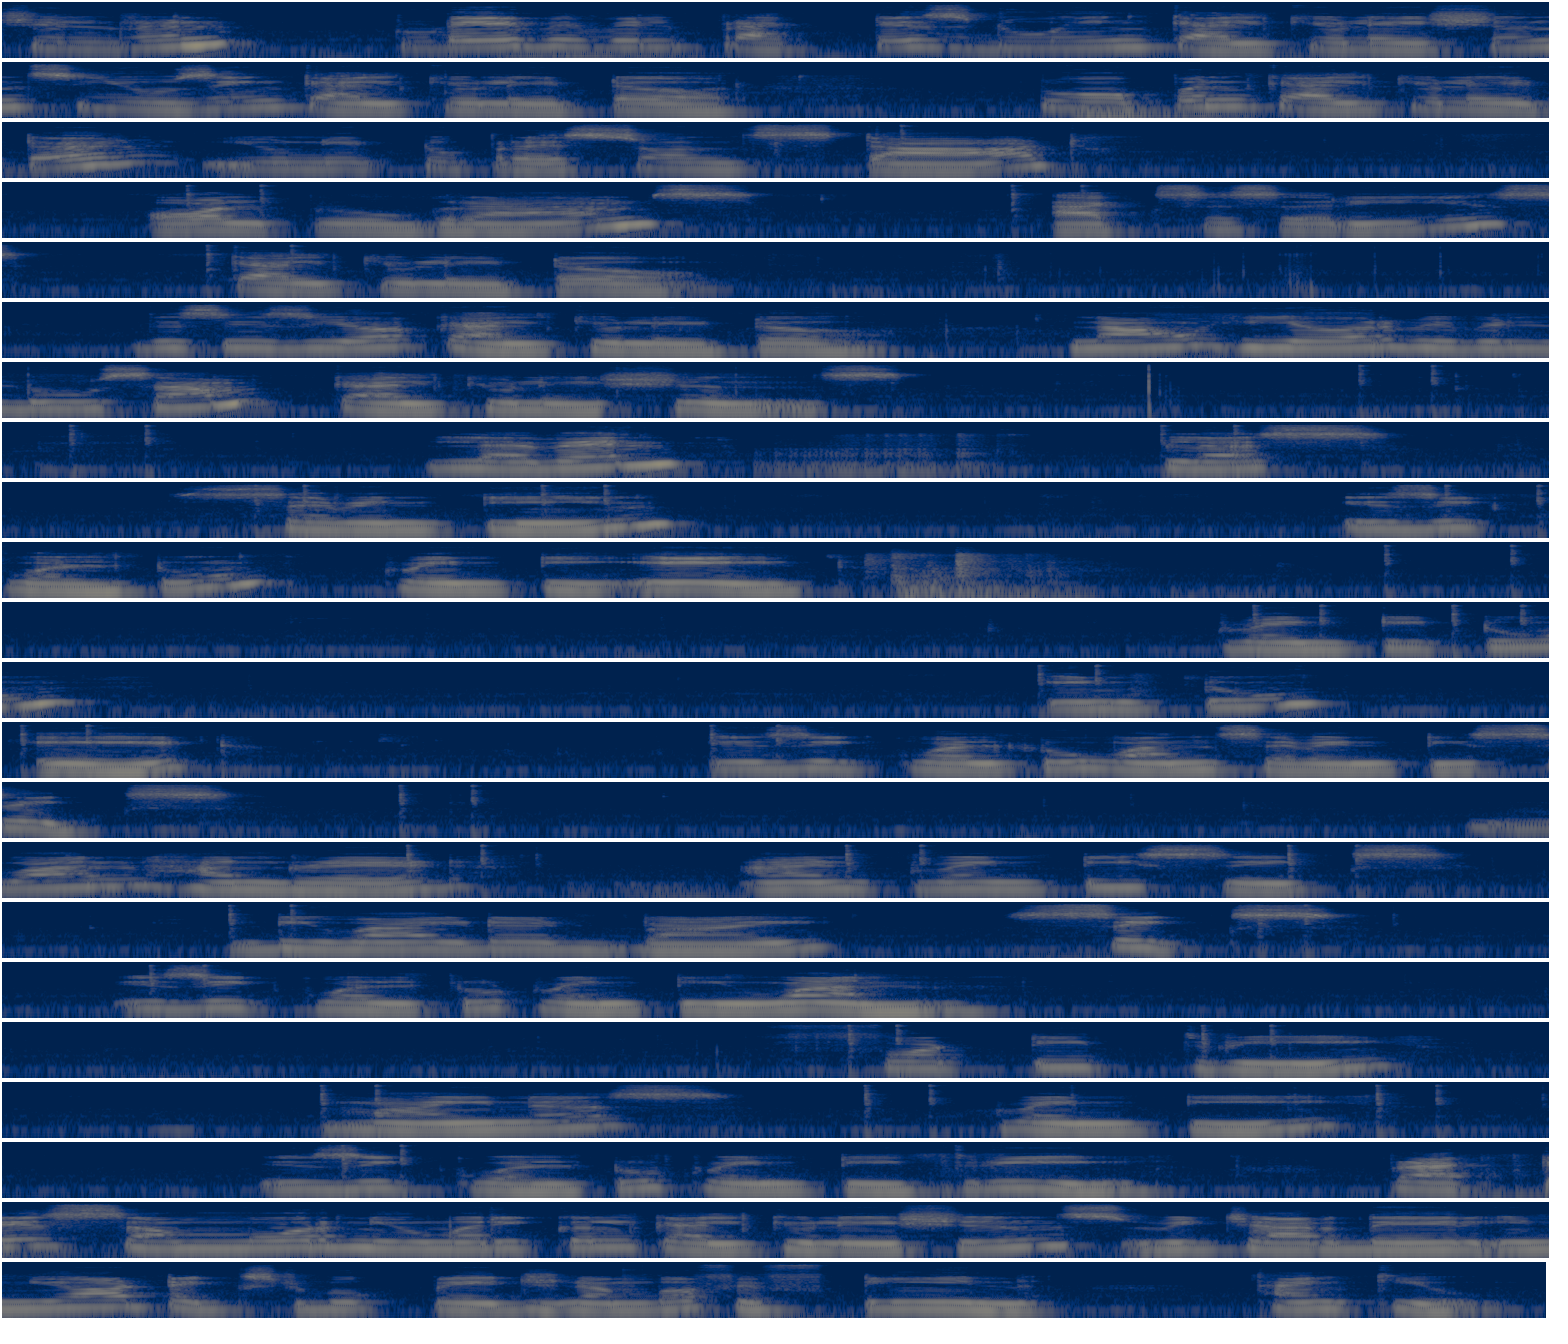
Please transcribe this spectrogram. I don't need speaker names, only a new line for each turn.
Children, today we will practice doing calculations using calculator. To open calculator, you need to press on start, all programs, accessories, calculator. This is your calculator. Now here we will do some calculations. 11 plus 17 is equal to 28. 22 into 8 is equal to 176. 126 divided by 6 is equal to 21. 43 minus 20 is equal to 23. Practice some more numerical calculations which are there in your textbook page number 15. Thank you.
